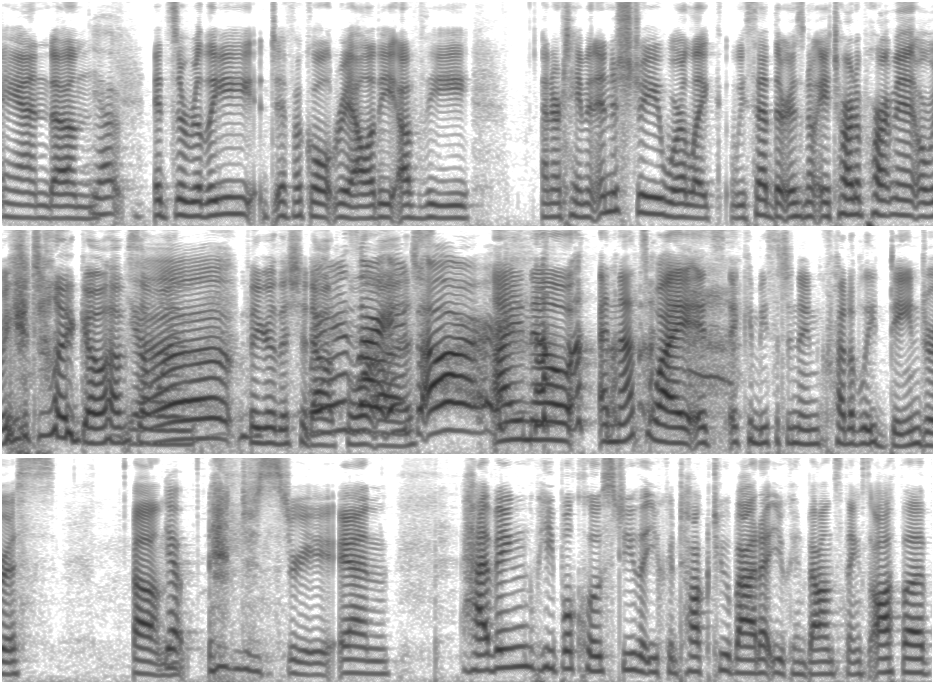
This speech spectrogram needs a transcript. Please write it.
And um Yep. it's a really difficult reality of the entertainment industry where like we said there is no HR department or we get to like go have someone figure this shit out for our us. HR? I know, and that's why it's it can be such an incredibly dangerous um Yep. industry and having people close to you that you can talk to about it, you can bounce things off of,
